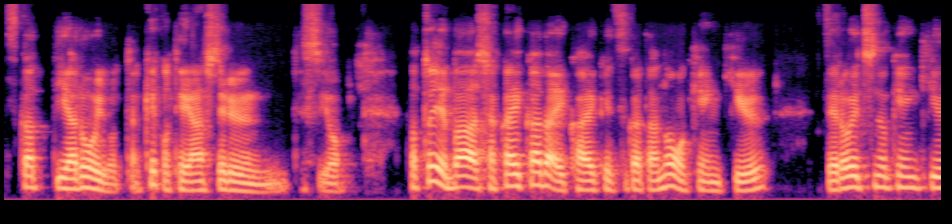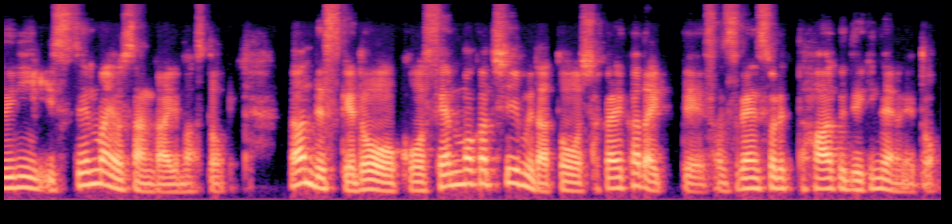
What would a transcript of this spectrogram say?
使ってやろうよって結構提案してるんですよ。例えば、社会課題解決型の研究、01の研究に1000万予算がありますと。なんですけど、こう、専門家チームだと社会課題ってさすがにそれって把握できないよねと。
